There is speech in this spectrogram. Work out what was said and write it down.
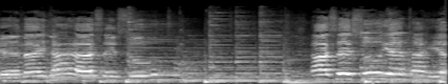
也麦呀塞苏，啊塞苏也麦呀，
